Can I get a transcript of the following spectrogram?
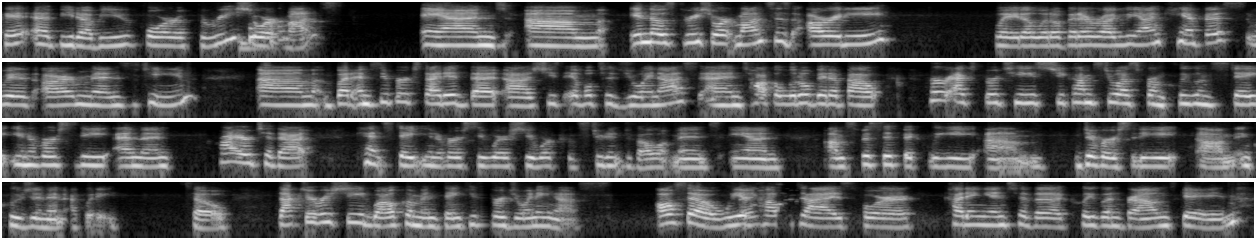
Beckett at BW for three short months. And um, in those three short months has already played a little bit of rugby on campus with our men's team. Um, but I'm super excited that uh, she's able to join us and talk a little bit about her expertise. She comes to us from Cleveland State University and then prior to that, Kent State University, where she worked with student development and um, specifically um, diversity, um, inclusion, and equity. So, Dr. Rashid, welcome and thank you for joining us. Also, we apologize for cutting into the Cleveland Browns game.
